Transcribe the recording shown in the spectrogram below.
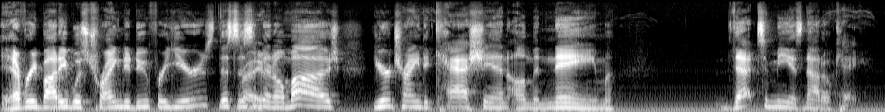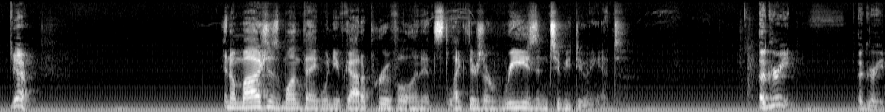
everybody was trying to do for years? This isn't Right. an homage. You're trying to cash in on the name. That to me is not okay Yeah. An homage is one thing when you've got approval and it's like there's a reason to be doing it. Agreed. Agreed.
